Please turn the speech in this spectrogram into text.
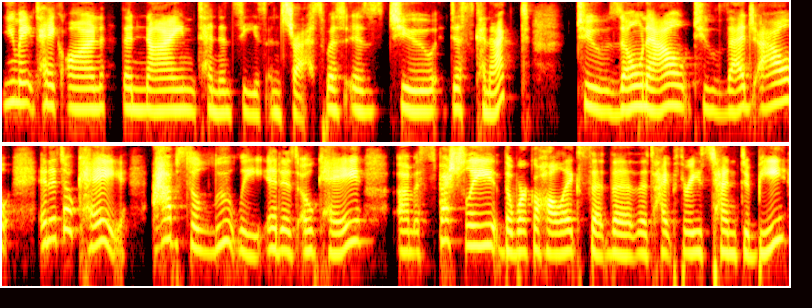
you may take on the nine tendencies in stress which is to disconnect to zone out, to veg out. And it's okay. Absolutely. It is okay. Um, especially the workaholics that the, the type threes tend to be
